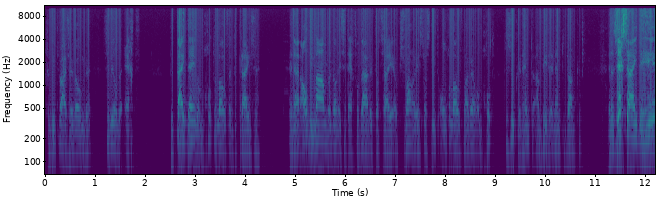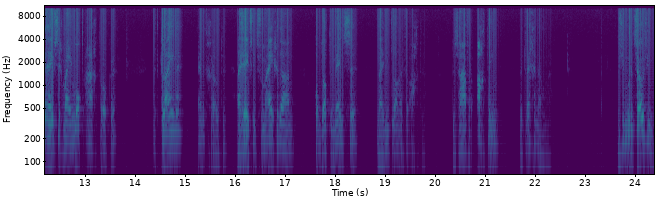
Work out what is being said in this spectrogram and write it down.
gebied waar zij woonde. Ze wilde echt de tijd nemen om God te loven en te prijzen. En na al die maanden, dan is het echt wel duidelijk dat zij ook zwanger is. Het was niet ongeloof, maar wel om God te zoeken en hem te aanbidden en hem te danken. En dan zegt zij, de Heer heeft zich mijn lot aangetrokken. Het kleine en het grote. Hij heeft het voor mij gedaan, opdat de mensen mij niet langer verachten. Dus haar verachting werd weggenomen. Dus je moet het zo zien.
